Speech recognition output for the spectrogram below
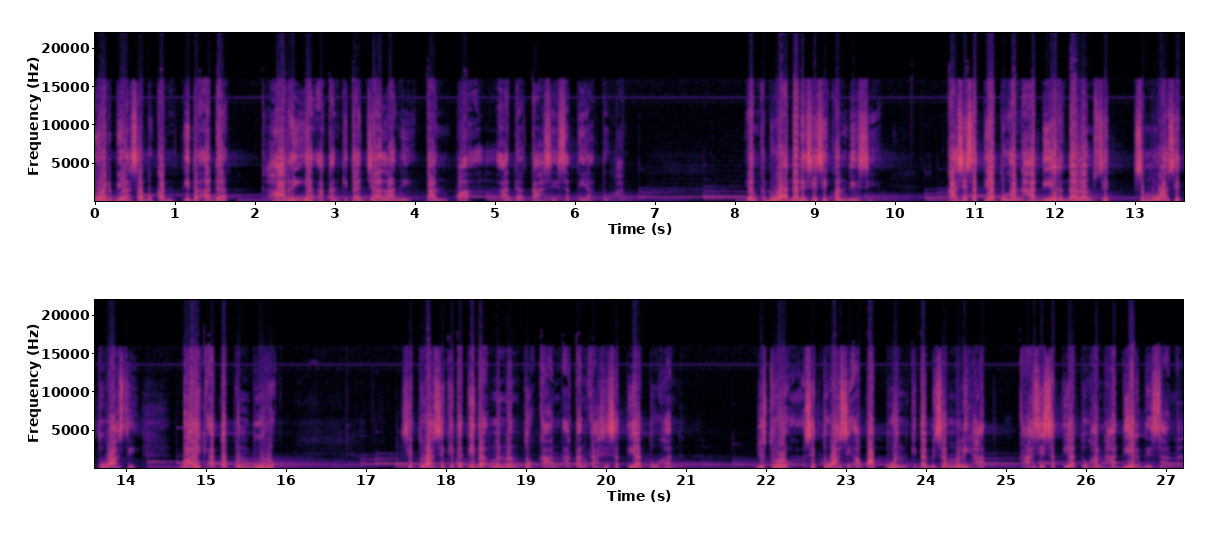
Luar biasa bukan? Tidak ada hari yang akan kita jalani tanpa ada kasih setia Tuhan. Yang kedua dari sisi kondisi. Kasih setia Tuhan hadir dalam semua situasi baik ataupun buruk. Situasi kita tidak menentukan akan kasih setia Tuhan. Justru situasi apa pun kita bisa melihat kasih setia Tuhan hadir di sana.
